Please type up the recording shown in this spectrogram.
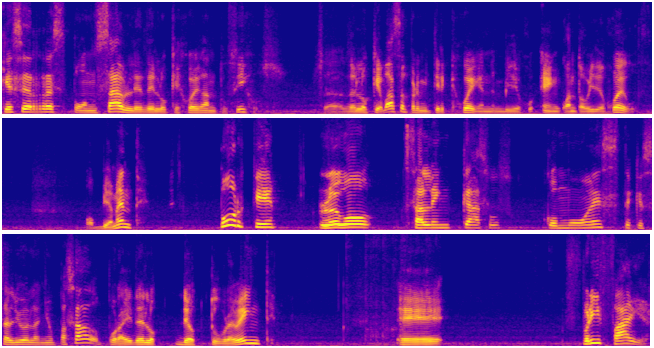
que ser responsable de lo que juegan tus hijos. O sea, de lo que vas a permitir que jueguen en, en cuanto a videojuegos. Obviamente. Porque luego salen casos como este que salió el año pasado, por ahí de, de octubre 20. Eh, Free Fire.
